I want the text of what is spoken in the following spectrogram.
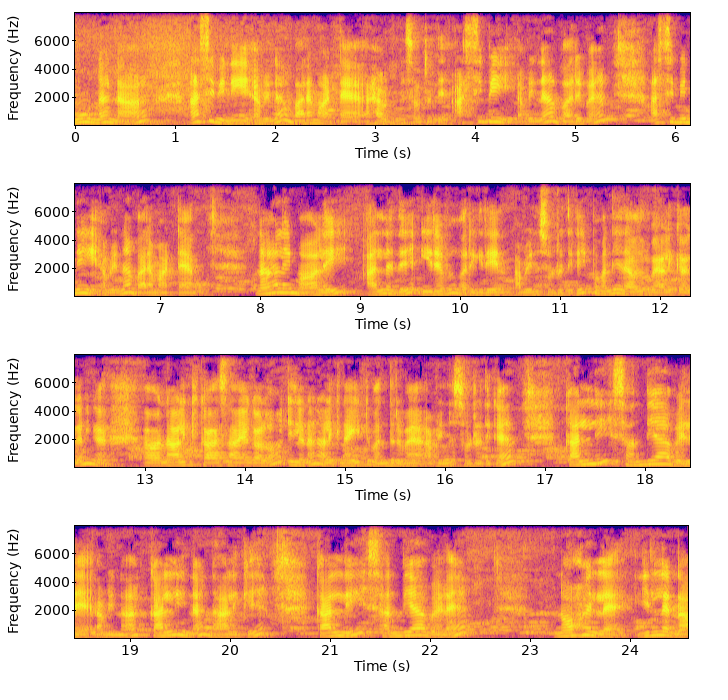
மூன்னா நான் அசிவினி அப்படின்னா வரமாட்டேன் அப்படின்னு சொல்கிறது அசிபி அப்படின்னா வருவேன் அசிபினி அப்படின்னா வரமாட்டேன் நாளை மாலை அல்லது இரவு வருகிறேன் அப்படின்னு சொல்கிறதுக்கு இப்போ வந்து ஏதாவது ஒரு வேலைக்காக நீங்கள் நாளைக்கு கா சாயங்காலம் இல்லைன்னா நாளைக்கு நைட்டு வந்துடுவேன் அப்படின்னு சொல்கிறதுக்கு கள்ளி சந்தியா வேலை அப்படின்னா கள்ளினா நாளைக்கு. கல்லி சந்தியா வேலை நொகல்ல இல்லைன்னா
